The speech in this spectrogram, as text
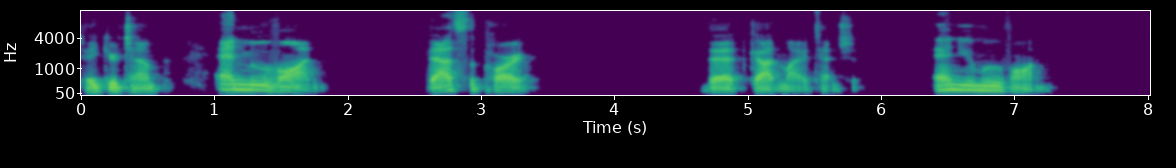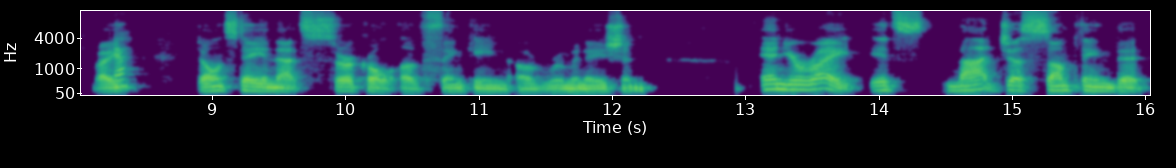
take your temp and move on. That's the part that got my attention. And you move on. Right? Yeah. Don't stay in that circle of thinking of rumination and you're right. It's not just something that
